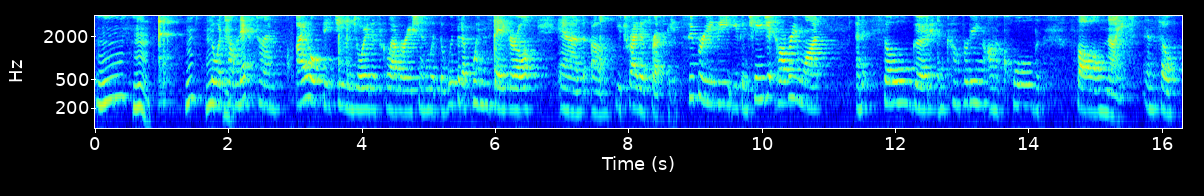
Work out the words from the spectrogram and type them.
Mm-hmm. Mm -hmm. So until next time, I hope that you enjoy this collaboration with the Whip It Up Wednesday girls and um, you try this recipe. It's super easy. You can change it however you want and it's so good and comforting on a cold fall night. And so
